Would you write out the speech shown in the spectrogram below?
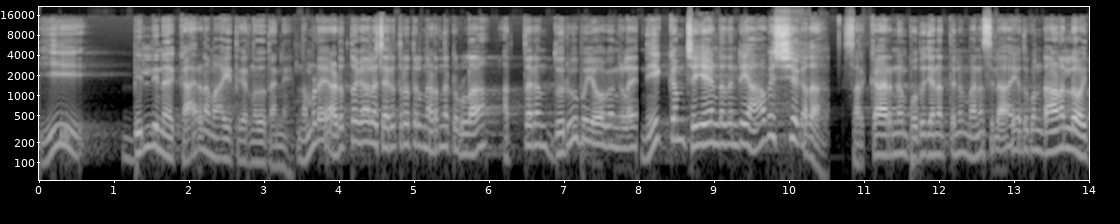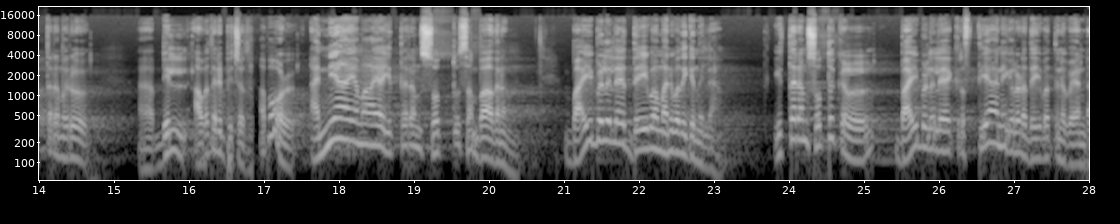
ഈ ബില്ലിന് കാരണമായി തീർന്നത് തന്നെ. നമ്മുടെ അടുത്തകാല ചരിത്രത്തിൽ നടന്നിട്ടുള്ള അത്തരം ദുരുപയോഗങ്ങളെ നീക്കം ചെയ്യേണ്ടതിന്റെ ആവശ്യകത സർക്കാരിനും പൊതുജനത്തിനും മനസ്സിലായതുകൊണ്ടാണല്ലോ ഇത്തരമൊരു ബിൽ അവതരിപ്പിച്ചത്. അപ്പോൾ അന്യായമായ ഇത്തരം സ്വത്ത് സമ്പാദനം ബൈബിളിലെ ദൈവം അനുവദിക്കുന്നില്ല. ഇത്തരം സ്വത്തുക്കൾ ബൈബിളിലെ ക്രിസ്ത്യാനികളുടെ ദൈവത്തിന് വേണ്ട.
